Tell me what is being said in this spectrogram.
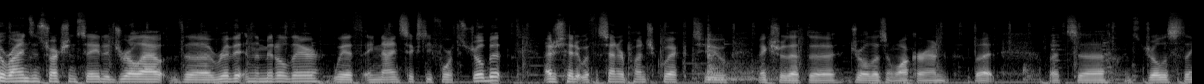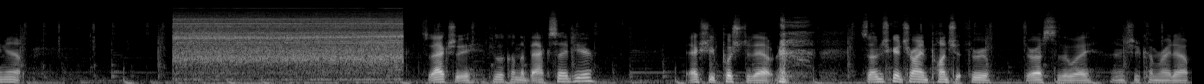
So Ryan's instructions say to drill out the rivet in the middle there with a 9 64 drill bit. I just hit it with a center punch quick to make sure that the drill doesn't walk around, but let's, uh, let's drill this thing out. So actually, if you look on the back side here, actually pushed it out. so I'm just gonna try and punch it through the rest of the way and it should come right out.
